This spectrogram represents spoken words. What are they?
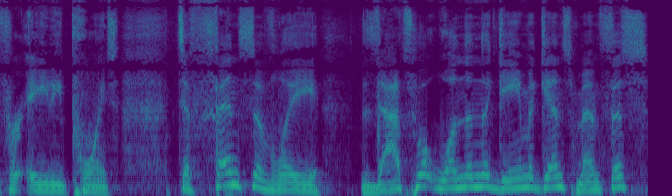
for 80 points. Defensively, that's what won them the game against Memphis.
